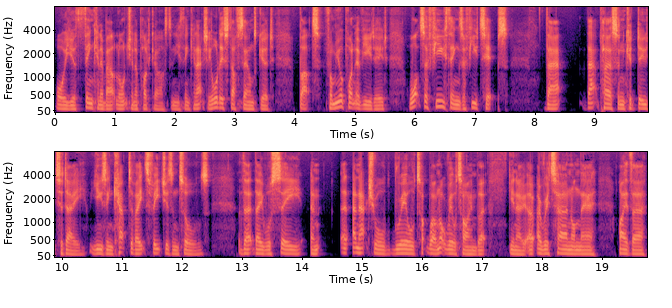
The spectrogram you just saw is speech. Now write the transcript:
or you're thinking about launching a podcast and you're thinking, actually, all this stuff sounds good. But from your point of view, dude, what's a few things, a few tips that that person could do today using Captivate's features and tools that they will see an an actual real well, not real time, but you know, a, a return on their either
